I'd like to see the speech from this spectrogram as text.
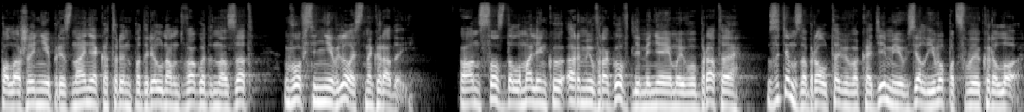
Положение и признание, которое он подарил нам два года назад, вовсе не являлось наградой. Он создал маленькую армию врагов для меня и моего брата, затем забрал Тави в Академию и взял его под свое крыло.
